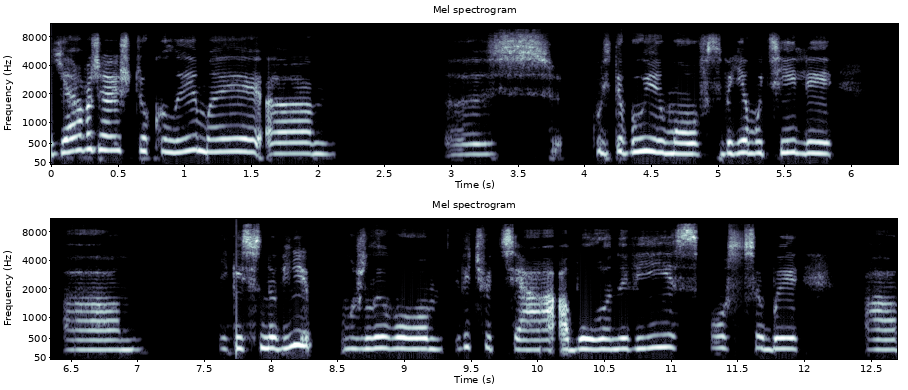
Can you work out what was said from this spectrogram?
Я вважаю, що коли ми, е, культивуємо в своєму тілі, ам, якісь нові, можливо, відчуття або нові способи, а,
